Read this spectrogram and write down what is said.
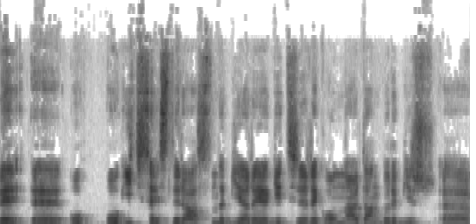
ve e, o, o iç sesleri aslında bir araya getirerek onlardan böyle bir e,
